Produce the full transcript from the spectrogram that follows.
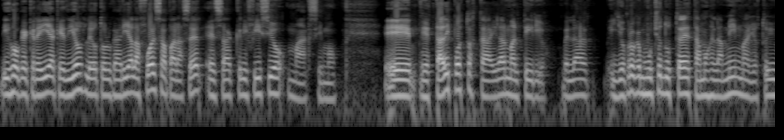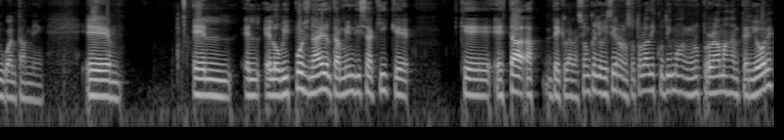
dijo que creía que Dios le otorgaría la fuerza para hacer el sacrificio máximo. Eh, está dispuesto hasta ir al martirio, ¿verdad? Y yo creo que muchos de ustedes estamos en la misma, yo estoy igual también. Eh, el, obispo Schneider también dice aquí que, que esta declaración que ellos hicieron, nosotros la discutimos en unos programas anteriores.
